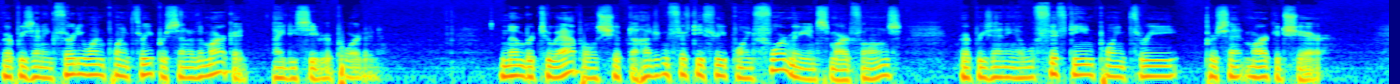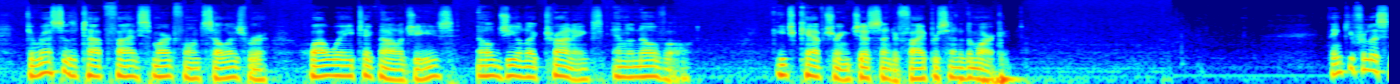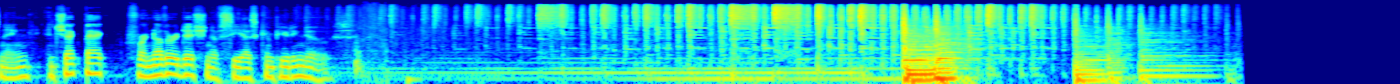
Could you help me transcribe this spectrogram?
representing 31.3% of the market, IDC reported. Number 2 Apple shipped 153.4 million smartphones, representing a 15.3% market share. The rest of the top five smartphone sellers were Huawei Technologies, LG Electronics, and Lenovo, each capturing just under 5% of the market. Thank you for listening, and check back for another edition of CS Computing News.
